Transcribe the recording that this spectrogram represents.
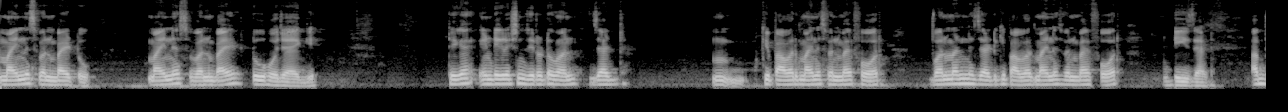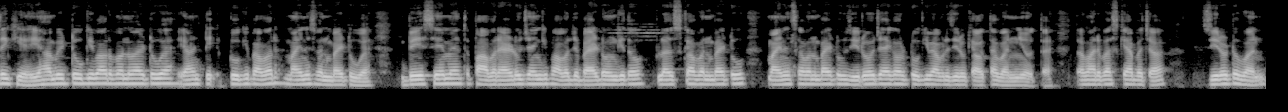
Minus one by two minus one by two हो जाएगी। ठीक है? Integration zero to one Z की power minus one by four, one minus Z की power minus one by four D Z. अब देखिए, यहाँ भी टू की पावर वन बाई टू है, यहाँ टू की power minus one by two है। बेस सेम है तो पावर ऐड हो जाएँगी, पावर जब ऐड होंगी तो प्लस का वन बाई टू, माइनस का वन बाई टू ज़ीरो हो जाएगा और टू की पावर ज़ीरो क्या होता है? वन ही होता है। तो हमारे पास क्या बचा? ज़ीरो टू वन,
